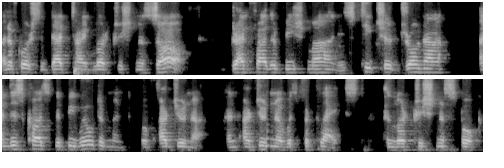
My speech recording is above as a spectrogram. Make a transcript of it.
And of course, at that time, Lord Krishna saw grandfather Bhishma and his teacher Drona, and this caused the bewilderment of Arjuna, and Arjuna was perplexed, and Lord Krishna spoke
